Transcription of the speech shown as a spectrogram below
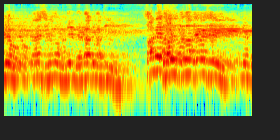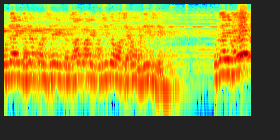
ગયો ત્યાં શિવનું મંદિર દેખાતું નથી. સામે ધોળે બધા દેખાય છે. અને પોતાની ભગત પણ છે. તો સાલ માટે પૂછી દો આ શેનું મંદિર છે? પોતાની ભગત?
